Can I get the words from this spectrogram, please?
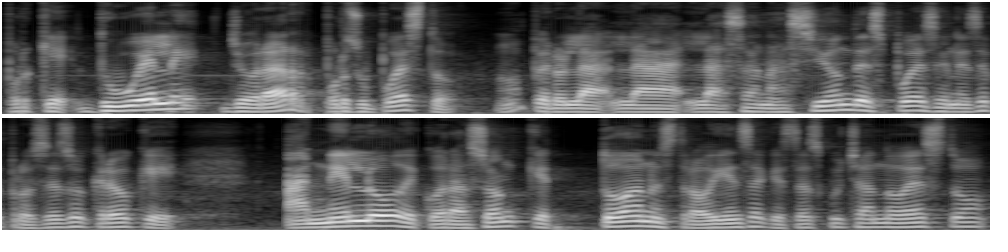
Porque duele llorar, por supuesto, ¿no? Pero la, la sanación después en ese proceso creo que anhelo de corazón que toda nuestra audiencia que está escuchando esto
